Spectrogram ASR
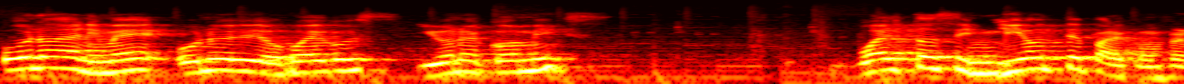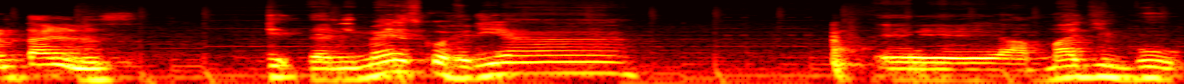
uno de anime, uno de videojuegos y uno de cómics. Vueltos simbionte para confrontarlos. De anime escogería eh, a Majin Buu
